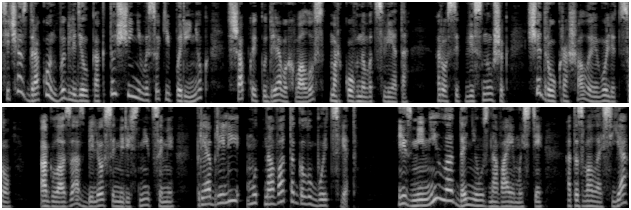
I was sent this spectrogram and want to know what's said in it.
Сейчас дракон выглядел как тощий невысокий паренек с шапкой кудрявых волос морковного цвета. Россыпь веснушек щедро украшала его лицо, а глаза с белесыми ресницами приобрели мутновато-голубой цвет. «Изменила до неузнаваемости», — отозвалась я,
